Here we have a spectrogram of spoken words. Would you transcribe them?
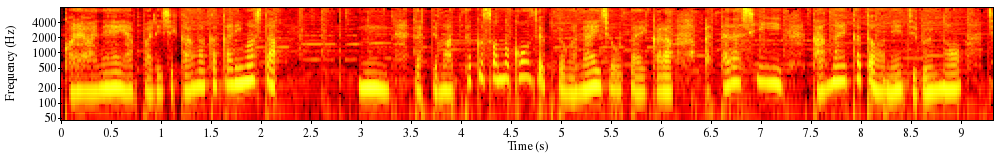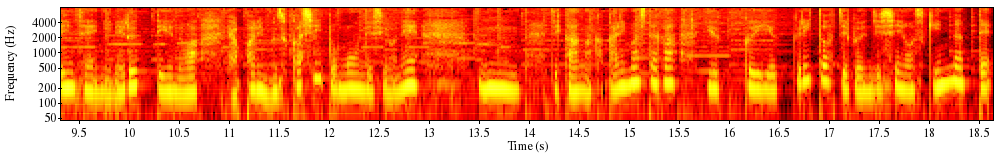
これはねやっぱり時間がかかりました。うん、だって全くそのコンセプトがない状態から新しい考え方をね自分の人生に入れるっていうのはやっぱり難しいと思うんですよね。うん、時間がかかりましたがゆっくりゆっくりと自分自身を好きになって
